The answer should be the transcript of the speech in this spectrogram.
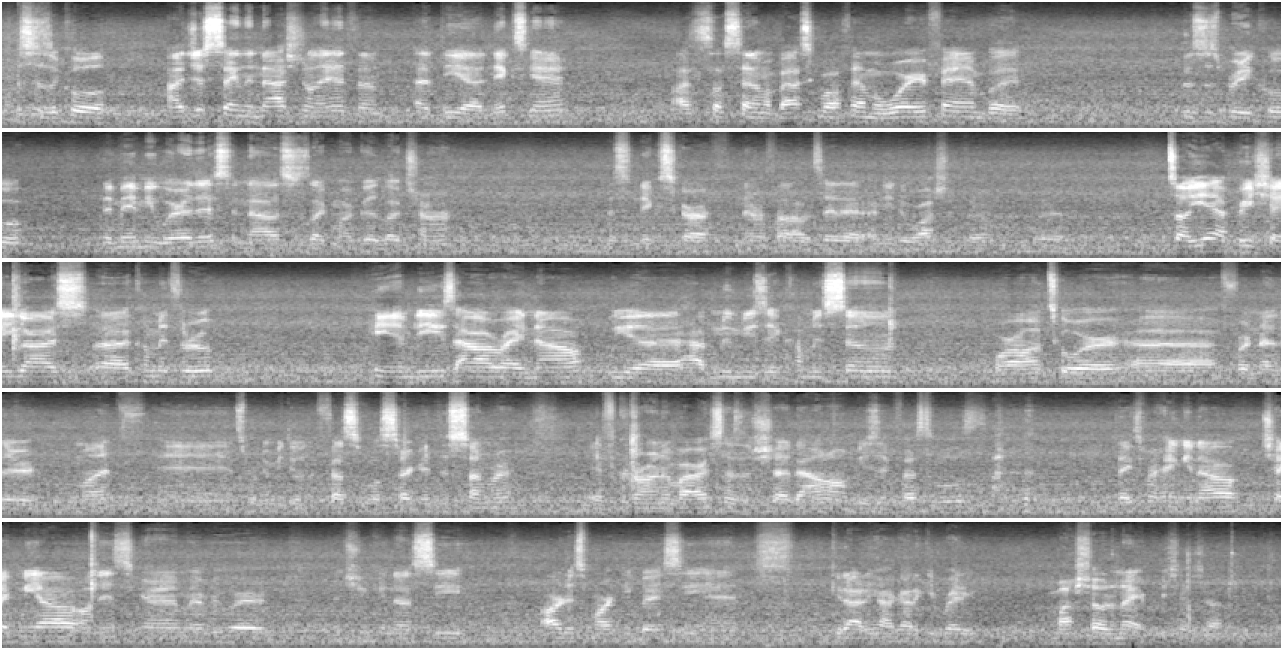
This is a cool I just sang the national anthem at the uh, Knicks game. I said I'm a basketball fan, I'm a Warrior fan, but this is pretty cool. They made me wear this, and now this is like my good luck charm. This Knicks scarf. Never thought I would say that. I need to wash it though. But. So yeah, appreciate you guys uh, coming through. PMD's out right now. We uh, have new music coming soon. We're on tour uh, for another month, and so we're gonna be doing the festival circuit this summer if coronavirus hasn't shut down all music festivals. Thanks for hanging out. Check me out on Instagram everywhere that you can uh, see artist Marky Basie and get out of here. I gotta get ready. My show tonight. Appreciate y'all.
